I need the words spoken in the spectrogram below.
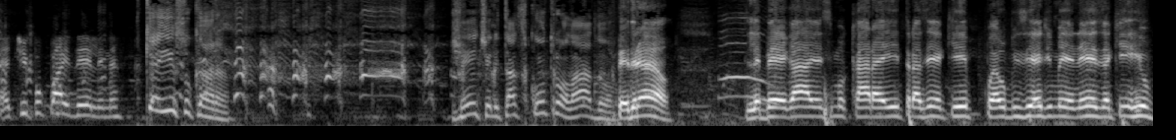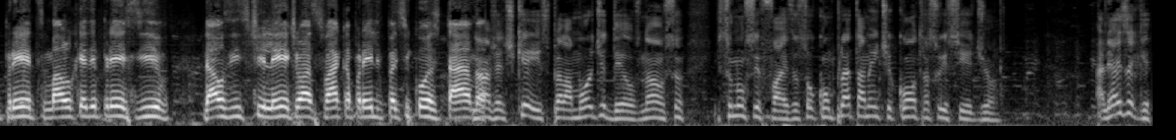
É tipo o pai dele, né? Que isso, cara? Gente, ele tá descontrolado. Pedrão, ele pegar esse mo- cara aí trazer aqui para o Bezerra de Menezes aqui em Rio Preto. Esse maluco é depressivo. Dá uns estiletes, umas facas pra ele pra se encostar, mano. Não, gente, que isso, pelo amor de Deus. Não, isso, isso não se faz. Eu sou completamente contra suicídio. Aliás, é que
